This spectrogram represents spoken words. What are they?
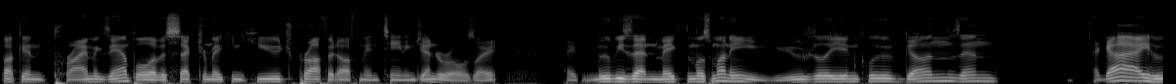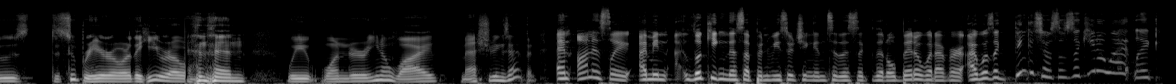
fucking prime example of a sector making huge profit off maintaining gender roles, right? Like movies that make the most money usually include guns and a guy who's the superhero or the hero. And then we wonder, you know, why mass shootings happen. And honestly, I mean, looking this up and researching into this like little bit or whatever, I was like thinking to myself, I was like, you know what, like.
